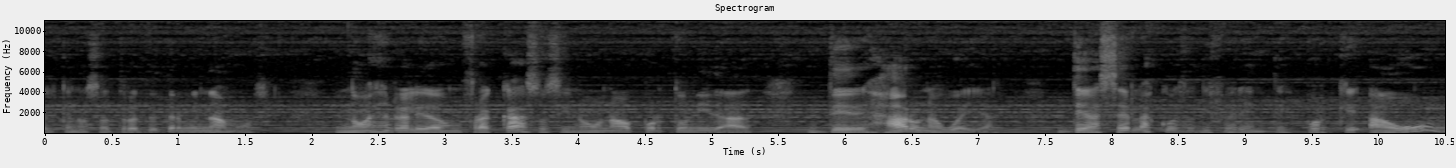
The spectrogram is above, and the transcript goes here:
el que nosotros determinamos, no es en realidad un fracaso, sino una oportunidad de dejar una huella, de hacer las cosas diferentes, porque aún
